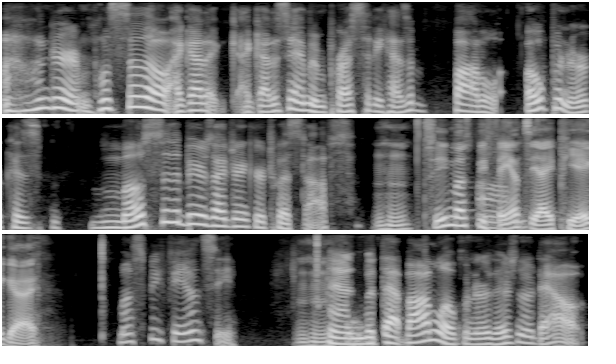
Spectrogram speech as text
I wonder. Well, so though, I gotta, I gotta say, I'm impressed that he has a bottle opener because most of the beers I drink are twist offs. Mm-hmm. So he must be Um, fancy IPA guy. Must be fancy. Mhm. And with that bottle opener, there's no doubt.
